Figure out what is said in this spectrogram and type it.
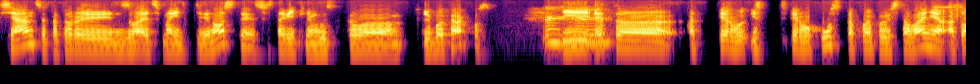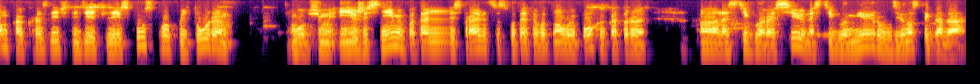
сеанса, который называется «Мои 90-е», составителем выступила Любовь Аркус. Mm-hmm. И это от первых, из первых уст такое повествование о том, как различные деятели искусства, культуры, в общем, и же с ними пытались справиться с вот этой вот новой эпохой, которая настигла Россию, настигла мир в 90-е годы.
